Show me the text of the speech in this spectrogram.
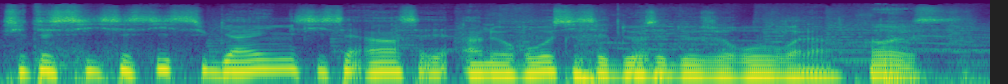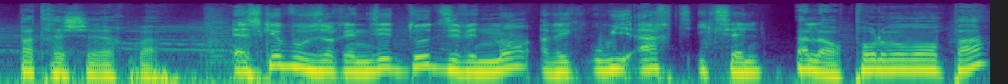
Si c'est 6, tu gagnes. Si c'est 1, c'est 1 euro. Si c'est 2, c'est 2 euros. Voilà. Ouais, Pas très cher, quoi. Est-ce que vous organisez d'autres événements avec We Art XL Alors, pour le moment, pas.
